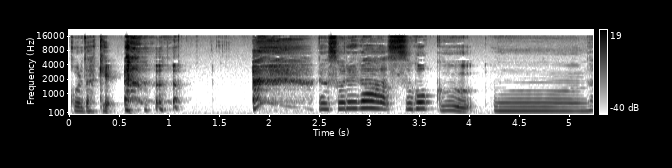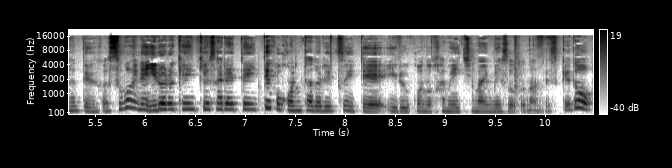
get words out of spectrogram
これだけ。それがすごくうーんなんていうかすごいねいろいろ研究されていてここにたどり着いているこの紙一枚メソッドなんですけど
